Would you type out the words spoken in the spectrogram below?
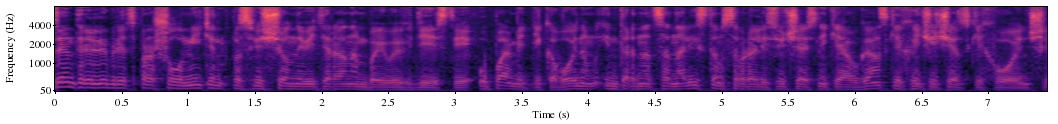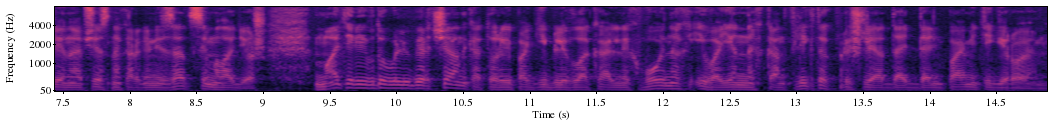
центре Люберец прошел митинг, посвященный ветеранам боевых действий. У памятника воинам-интернационалистам собрались участники афганских и чеченских войн, члены общественных организаций «Молодежь». Матери и вдовы люберчан, которые погибли в локальных войнах и военных конфликтах, пришли отдать дань памяти героям.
